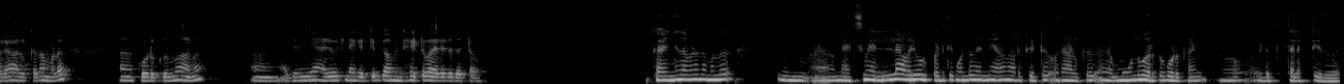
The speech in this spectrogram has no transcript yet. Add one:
ഒരാൾക്ക് നമ്മൾ കൊടുക്കുന്നതാണ്. അതിന് ഇനി ആരും ഒരു നെഗറ്റീവ് കമന്റ് ആയിട്ട് വരരുത് കേട്ടോ. കഴിഞ്ഞ തവണ നമ്മൾ മാക്സിമം എല്ലാവരും ഉൾപ്പെടുത്തിക്കൊണ്ട് തന്നെയാണ് നറുക്കിട്ട് ഒരാൾക്ക് മൂന്ന് പേർക്ക് കൊടുക്കാൻ എടുത്ത് സെലക്ട് ചെയ്തത്.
